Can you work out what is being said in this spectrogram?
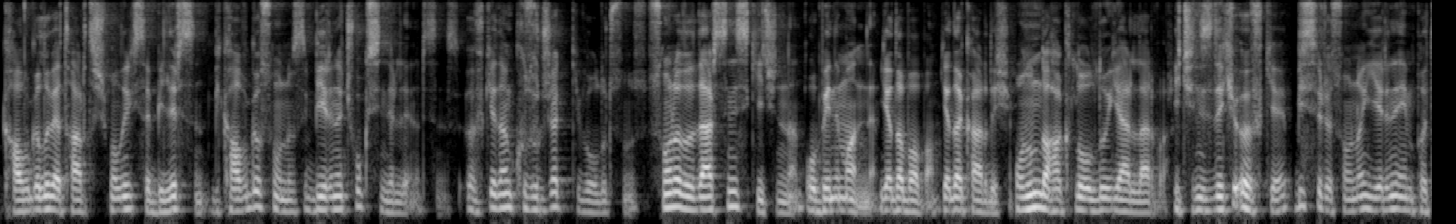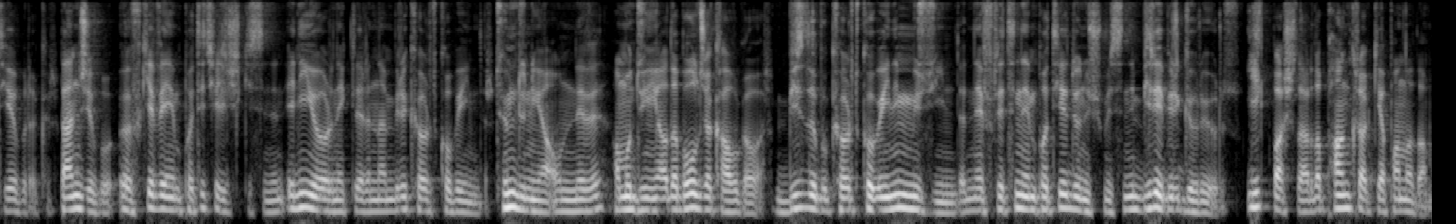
kavgalı ve tartışmalıysa bilirsin. Bir kavga sonrası birine çok sinirlenirsiniz. Öfkeden kuzuracak gibi olursunuz. Sonra da dersiniz ki içinden o benim annem ya da babam ya da kardeşim. Onun da haklı olduğu yerler var. İçinizdeki öfke bir süre sonra yerini empatiye bırakır. Bence bu öfke ve empati çelişkisinin en iyi örneklerinden biri Kurt Cobain'dir. Tüm dünya onun evi ama dünyada bolca kavga var. Biz de bu Kurt Cobain'in müziğinde nefretin empatiye dönüşmesini birebir görüyoruz. İlk başlarda punk rock yapan adam,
